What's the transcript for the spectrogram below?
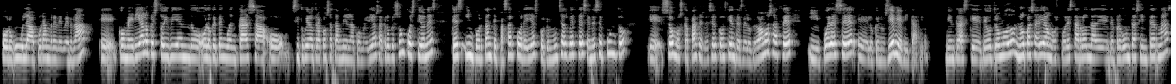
por gula, por hambre de verdad? Eh, ¿Comería lo que estoy viendo o lo que tengo en casa o si tuviera otra cosa también la comería? O sea, creo que son cuestiones que es importante pasar por ellas porque muchas veces en ese punto eh, somos capaces de ser conscientes de lo que vamos a hacer y puede ser lo que nos lleve a evitarlo mientras que de otro modo no pasaríamos por esta ronda de, preguntas internas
